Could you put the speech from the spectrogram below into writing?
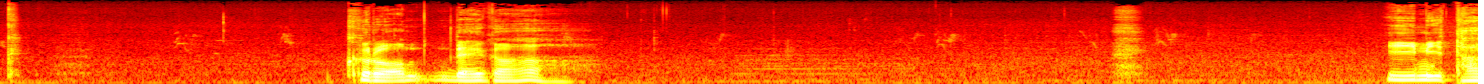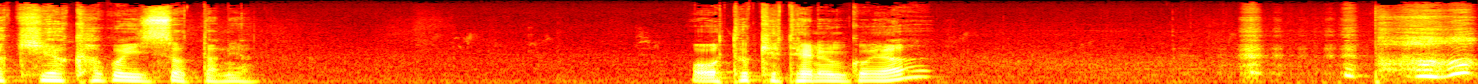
그, 그럼 내가 이미 다 기억하고 있었다면 어떻게 되는 거야? 뭐?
